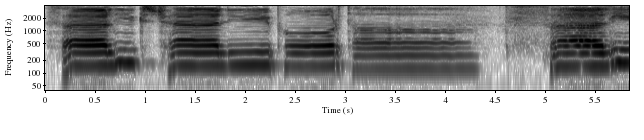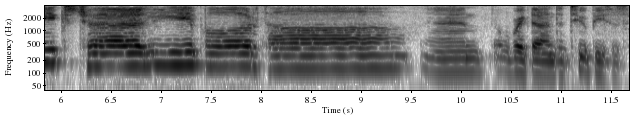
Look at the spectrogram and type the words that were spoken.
Felix celi porta. Felix celi porta. And we'll break that into two pieces.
